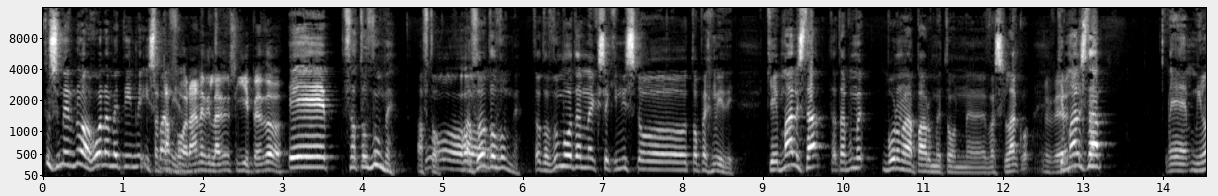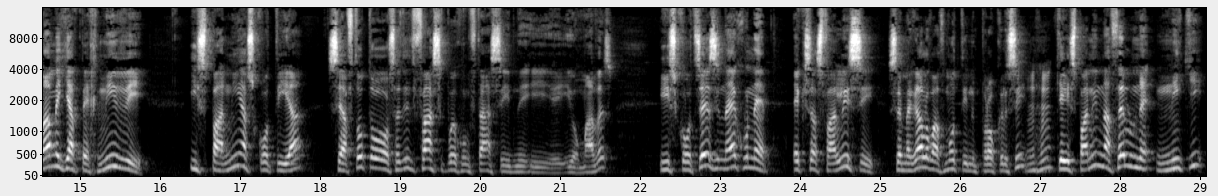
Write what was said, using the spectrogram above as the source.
του σημερινού αγώνα με την Θα Ισπανία. τα φοράνε δηλαδή στο γήπεδο; Ε, θα το δούμε αυτό. Ω. Αυτό θα το δούμε. Θα το δούμε όταν ξεκινήσει το, το παιχνίδι. Και μάλιστα, θα τα πούμε, μπορούμε να πάρουμε τον ε, Βασιλάκο. Βεβαίως. Και μάλιστα ε, μιλάμε για παιχνίδι Ισπανία-Σκοτία σε, αυτό το, σε αυτή τη φάση που έχουν φτάσει οι, οι, οι ομάδες. Οι Σκοτσέζοι να έχουν εξασφαλίσει σε μεγάλο βαθμό την προκριση και οι Ισπανοί να θέλουν νίκη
